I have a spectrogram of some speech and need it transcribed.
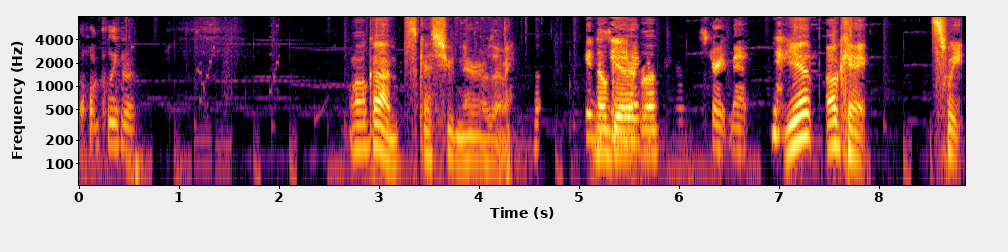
All clean run. Oh god, this guy's shooting arrows at me. Good to No see get you it, have Ron. a Straight map. yep. Okay. Sweet.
